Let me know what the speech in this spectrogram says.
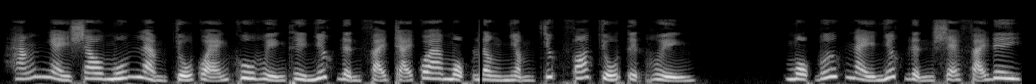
hắn ngày sau muốn làm chủ quản khu huyện thì nhất định phải trải qua một lần nhậm chức phó chủ tịch huyện. Một bước này nhất định sẽ phải đi.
